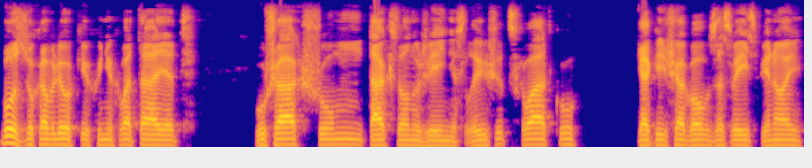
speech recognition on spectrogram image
Воздуха в легких не хватает. В ушах шум, так что он уже и не слышит схватку, как и шагов за своей спиной,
